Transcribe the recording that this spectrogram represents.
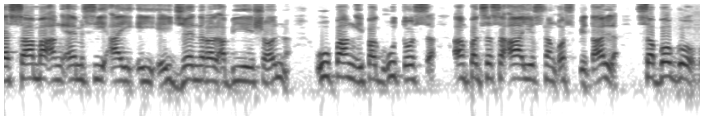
kasama ang MCIAA General Aviation upang ipag-utos ang pagsasaayos ng ospital sa Bogo.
